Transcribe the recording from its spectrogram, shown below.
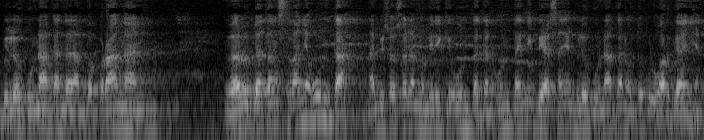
beliau gunakan dalam peperangan. Lalu datang setelahnya unta. Nabi SAW memiliki unta dan unta ini biasanya beliau gunakan untuk keluarganya.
